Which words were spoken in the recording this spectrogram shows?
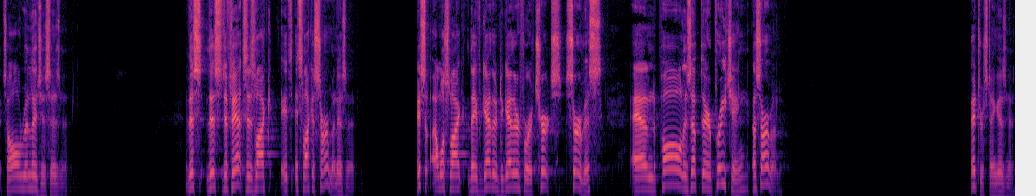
It's all religious, isn't it? This, this defense is like, it's, it's like a sermon, isn't it? It's almost like they've gathered together for a church service and Paul is up there preaching a sermon. Interesting, isn't it?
